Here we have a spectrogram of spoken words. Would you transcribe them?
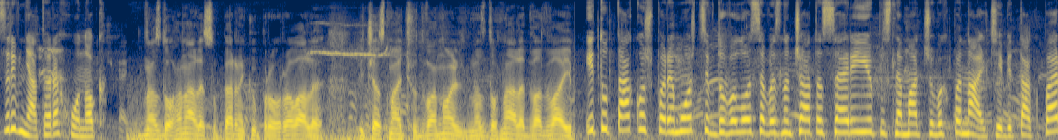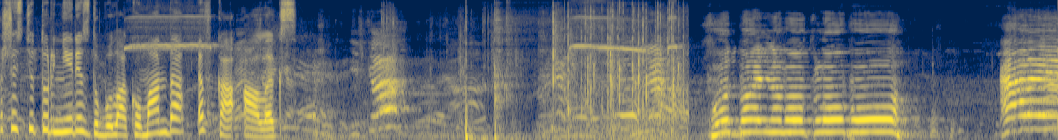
зрівняти рахунок. Нас доганали суперників, програвали під час матчу 2-0, нас догнали 2-2 і І тут також переможців довелося визначати серією після матчових пенальтів. Відтак першість у турнірі здобула команда ФК Алекс. футбольному клубу Алекс!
